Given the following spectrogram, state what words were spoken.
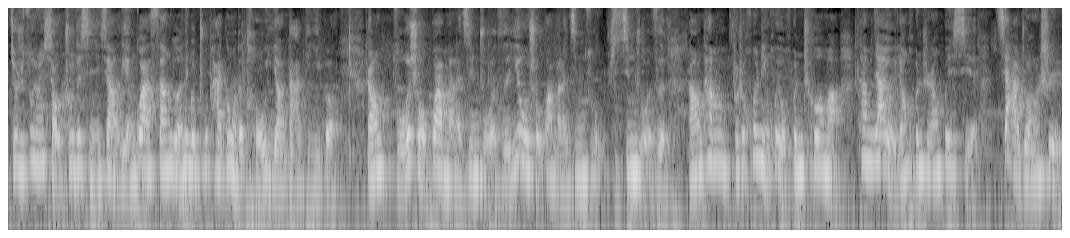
就是做成小猪的形象，连挂三个，那个猪牌跟我的头一样大，第一个。然后左手挂满了金镯子，右手挂满了金镯金镯子。然后他们不是婚礼会有婚车吗？他们家有一辆婚车上会写嫁妆是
